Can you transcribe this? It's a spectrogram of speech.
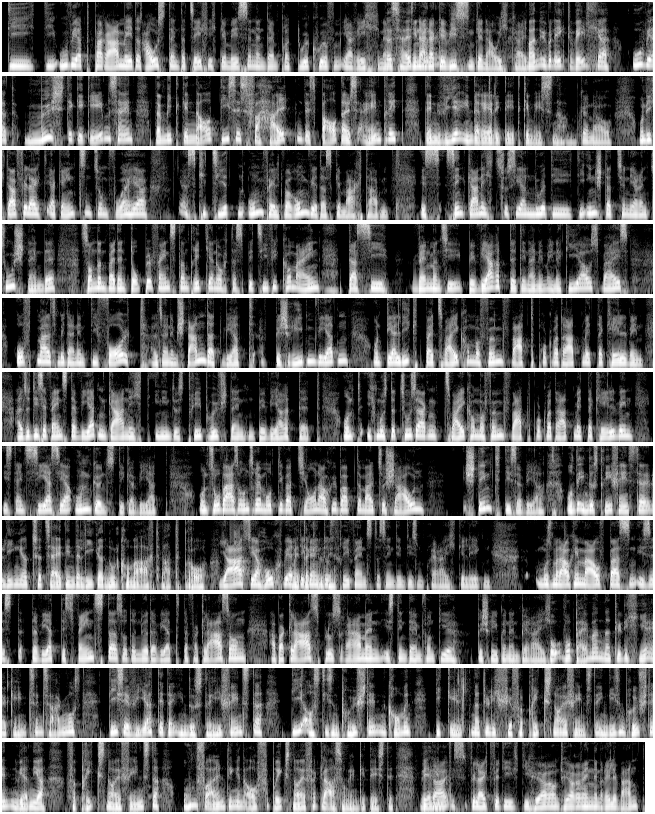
die, die U-Wert-Parameter aus den tatsächlich gemessenen Temperaturkurven errechnen. Das heißt, in einer gewissen Genauigkeit. Man überlegt, welcher U-Wert müsste gegeben sein, damit genau dieses Verhalten des Bauteils eintritt, den wir in der Realität gemessen haben. Genau. Und ich darf vielleicht ergänzen zum vorher skizzierten Umfeld, warum wir das gemacht haben. Es sind gar nicht so sehr nur die, die instationären Zustände, sondern bei den Doppelfenstern tritt ja noch das Spezifikum ein, dass sie, wenn man sie bewertet in einem Energieausweis, oftmals mit einem Default, also einem Standardwert beschrieben werden und der liegt bei 2,5 Watt pro Quadratmeter Kelvin. Also diese Fenster werden gar nicht in Industrieprüfständen bewertet. Und ich muss dazu sagen, 2,5 Watt pro Quadratmeter Kelvin ist ein sehr, sehr ungünstiger Wert. Und so war es unsere Motivation auch überhaupt einmal zu schauen, stimmt dieser Wert. Und Industriefenster liegen ja zurzeit in der Liga 0,8 Watt pro. Ja, sehr hochwertige Industriefenster sind in diesem Bereich gelegen. Muss man auch immer aufpassen, ist es der Wert des Fensters oder nur der Wert der Verglasung. Aber Glas plus Rahmen ist in dem von dir beschriebenen Bereich. Wo, wobei man natürlich hier ergänzend sagen muss, diese Werte der Industriefenster, die aus diesen Prüfständen kommen, die gelten natürlich für fabriksneue Fenster. In diesen Prüfständen werden ja fabriksneue Fenster und vor allen Dingen auch fabriksneue Verglasungen getestet. Während da ist vielleicht für die, die Hörer und Hörerinnen relevant,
